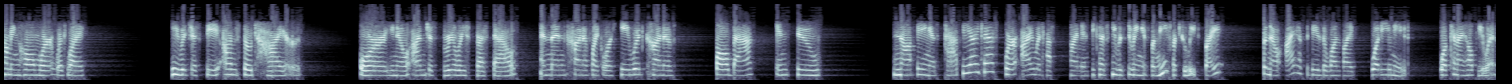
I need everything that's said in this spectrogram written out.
coming home where it was like, he would just be, I'm so tired. Or, you know, I'm just really stressed out. And then kind of like, or he would kind of fall back into not being as happy, I guess, where I would have to in because he was doing it for me for two weeks, right? So now I have to be the one like, what do you need? What can I help you with?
